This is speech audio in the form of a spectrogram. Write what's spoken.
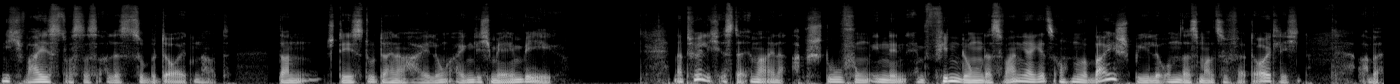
nicht weißt, was das alles zu bedeuten hat, dann stehst du deiner Heilung eigentlich mehr im Wege. Natürlich ist da immer eine Abstufung in den Empfindungen, das waren ja jetzt auch nur Beispiele, um das mal zu verdeutlichen. Aber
